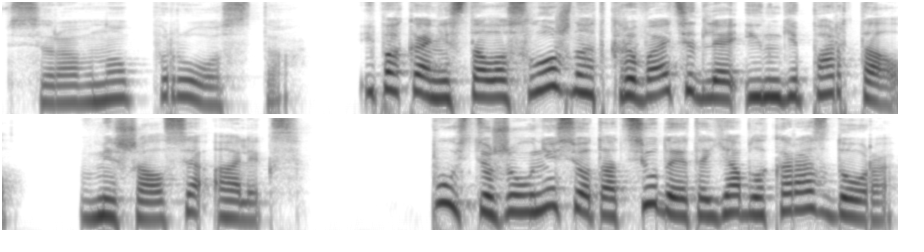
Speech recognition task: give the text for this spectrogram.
«Все равно просто». «И пока не стало сложно, открывайте для Инги портал», – вмешался Алекс. Пусть уже унесет отсюда это яблоко раздора.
